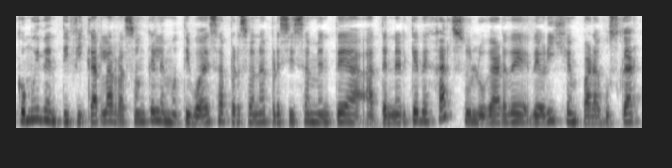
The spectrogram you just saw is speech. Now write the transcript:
cómo identificar la razón que le motivó a esa persona precisamente a, tener que dejar su lugar de, origen para buscar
